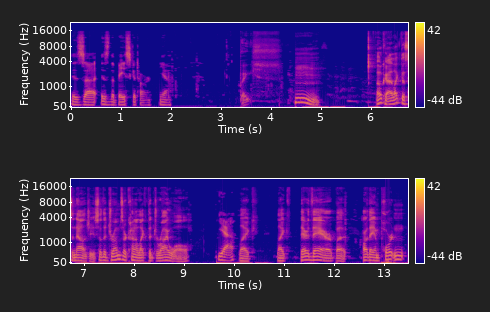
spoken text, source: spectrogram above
is uh is the bass guitar. Yeah. Bass. Hmm. Okay, I like this analogy. So the drums are kind of like the drywall. Yeah. Like, like they're there, but are they important?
